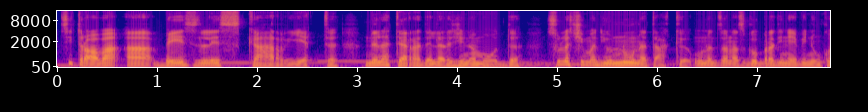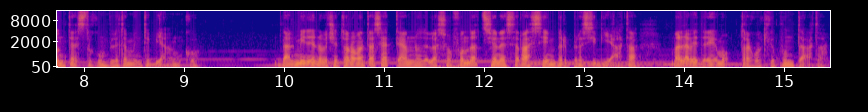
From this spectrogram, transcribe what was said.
si trova a Baselescarriet, nella terra della regina Maud, sulla cima di un Nunatak, una zona sgobbra di neve in un contesto completamente bianco. Dal 1997, anno della sua fondazione, sarà sempre presidiata, ma la vedremo tra qualche puntata.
